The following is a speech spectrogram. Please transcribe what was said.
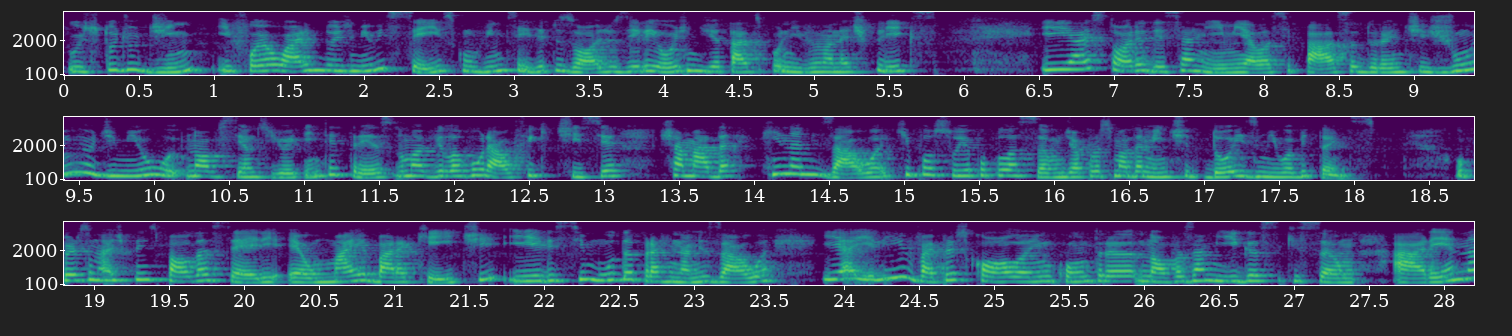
o Estúdio Jin e foi ao ar em 2006 com 26 episódios e ele hoje em dia está disponível na Netflix. E a história desse anime, ela se passa durante junho de 1983 numa vila rural fictícia chamada Hinamizawa, que possui a população de aproximadamente 2 mil habitantes. O personagem principal da série é o Maebara Keiichi e ele se muda para Hinamizawa e aí ele vai para escola e encontra novas amigas que são a Arena,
